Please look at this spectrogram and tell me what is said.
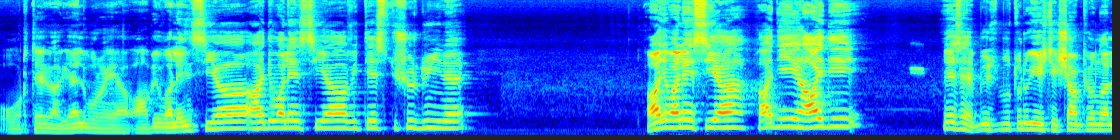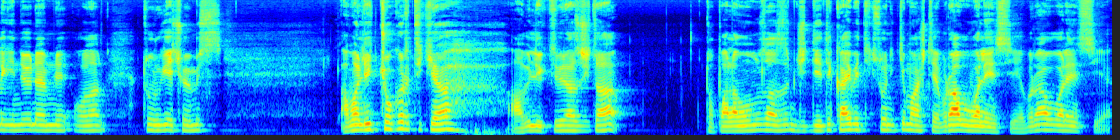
Ortega gel buraya. Abi Valencia. Hadi Valencia. Vites düşürdün yine. Hadi Valencia. Hadi hadi. Neyse biz bu turu geçtik. Şampiyonlar Ligi'nde önemli olan turu geçmemiz. Ama lig çok kritik ya. Abi ligde birazcık daha toparlamamız lazım. Ciddiyeti kaybettik son iki maçta. Bravo Valencia. Bravo Valencia.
